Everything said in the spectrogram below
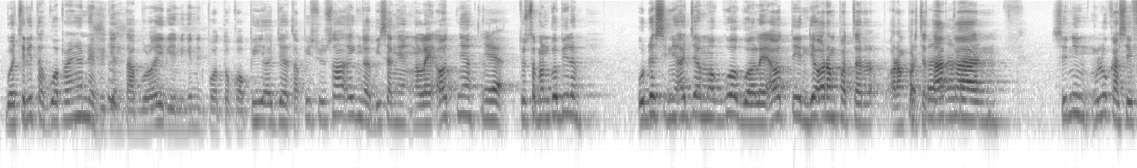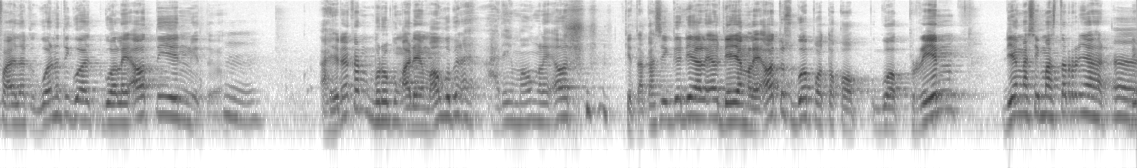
gua cerita gua pengen deh bikin tabloid gini gini fotokopi aja tapi susah eh nggak bisa nge layoutnya Iya. terus teman gua bilang udah sini aja sama gua gua layoutin dia orang pecer orang percetakan sini lu kasih filenya ke gua nanti gua gua layoutin gitu Hmm. Akhirnya kan berhubung ada yang mau gue bilang eh, ada yang mau nge-layout kita kasih ke dia layout dia yang layout terus gue fotokop gue print dia ngasih masternya di,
